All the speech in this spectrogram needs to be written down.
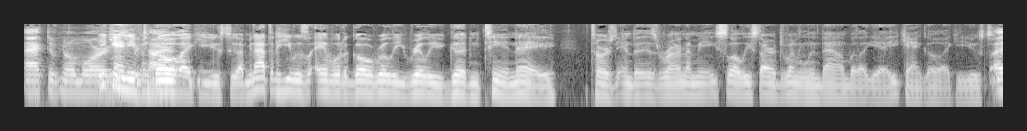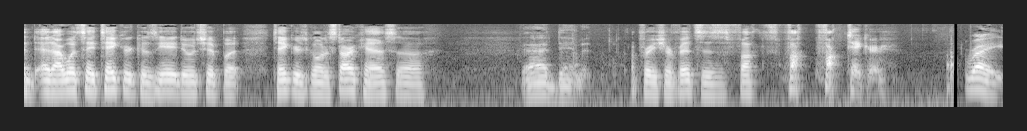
active no more. He can't even retired. go like he used to. I mean, not that he was able to go really, really good in TNA towards the end of his run. I mean, he slowly started dwindling down, but like, yeah, he can't go like he used to. And, and I would say Taker because he ain't doing shit, but Taker's going to Starcast. Uh, God damn it! I'm pretty sure Vince is fuck, fuck, fuck Taker. Right.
